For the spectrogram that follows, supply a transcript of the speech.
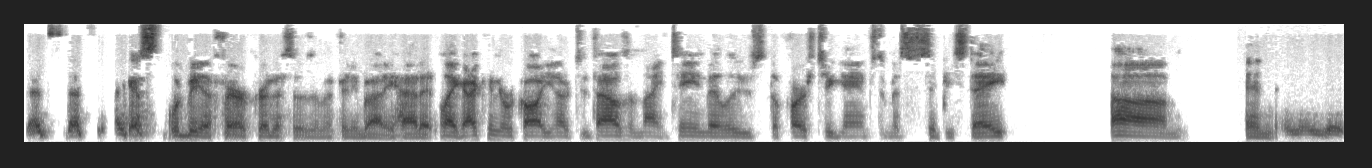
that's that's I guess would be a fair criticism if anybody had it. Like I can recall, you know, 2019 they lose the first two games to Mississippi State, um, and and then they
